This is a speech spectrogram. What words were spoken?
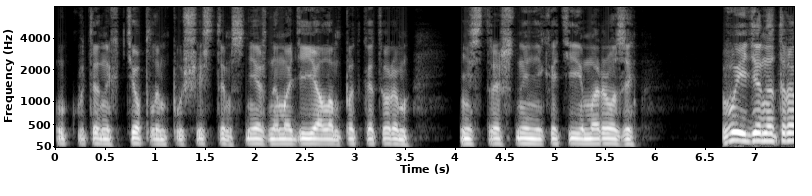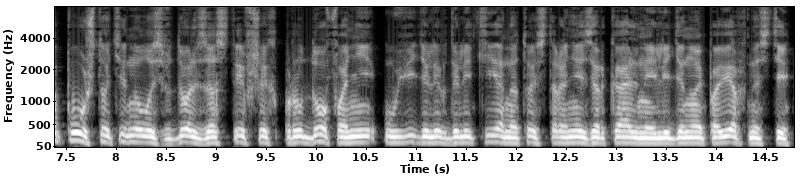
укутанных теплым пушистым снежным одеялом, под которым не страшны никакие морозы. Выйдя на тропу, что тянулась вдоль застывших прудов, они увидели вдалеке, на той стороне зеркальной ледяной поверхности,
